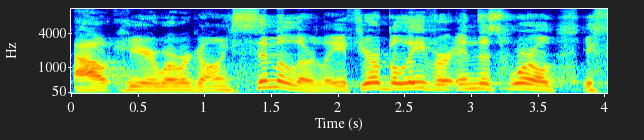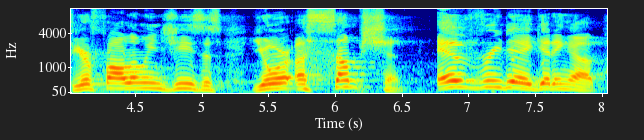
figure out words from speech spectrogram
out here where we're going. Similarly, if you're a believer in this world, if you're following Jesus, your assumption every day getting up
